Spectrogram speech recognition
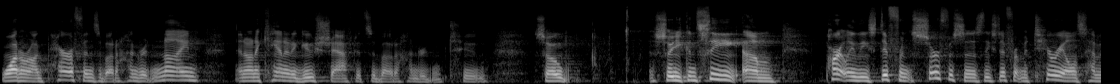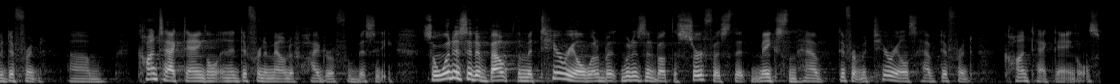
Water on paraffin is about 109. And on a Canada Goose shaft, it's about 102. So, so you can see um, partly these different surfaces, these different materials have a different um, contact angle and a different amount of hydrophobicity. So what is it about the material, what, about, what is it about the surface that makes them have, different materials have different contact angles?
